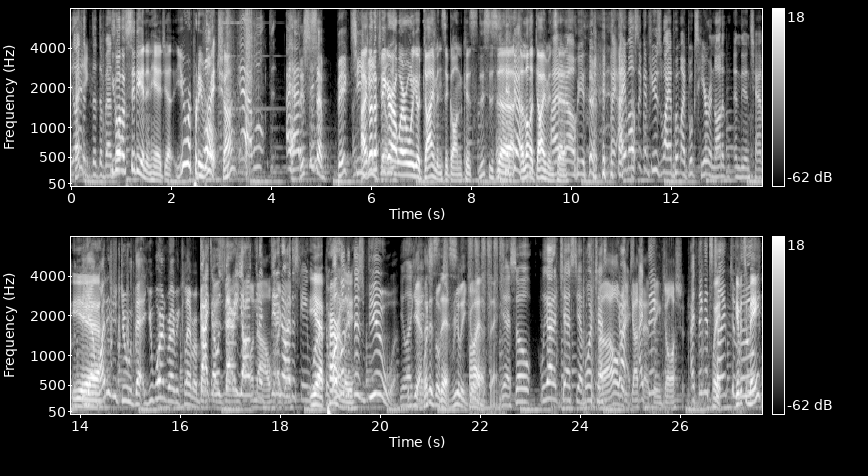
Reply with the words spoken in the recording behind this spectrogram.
You like the, the, the bezels? You got obsidian in here, Jet. You were pretty Whoa. rich, huh? Yeah, well, I had This is a big TV. I gotta figure Jelly. out where all your diamonds are gone, because this is uh, a lot of diamonds I here. I don't know either. Wait, I'm also confused why I put my books here and not in, in the enchantment. Yeah. Yeah. why did you do that? You weren't very clever back Guys, I was very young Oh, and I didn't I know how this game worked. Yeah, Okay. Oh, apparently. look at this view. You like yeah, it? What this is looks this really good. fire thing? Yeah, so we got a chest. Yeah, more Uh, chests. I already Guys, got I that think, thing, Josh. I think it's Wait, time to give it to me?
